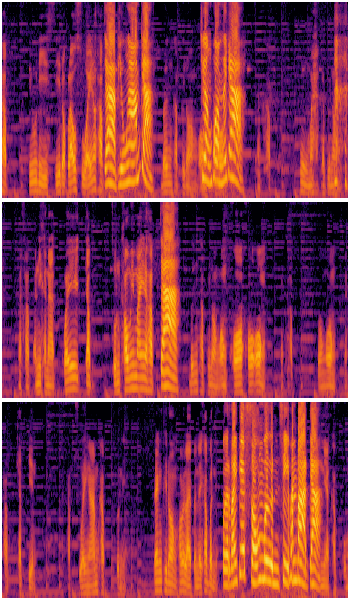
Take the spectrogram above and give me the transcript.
ครับผิวดีสีดอกเหล้าสวยเนาะครับจ้าผิวงามจ้าเบิ้งครับพี่น้องเชื่องพร้อมนะจ้านะครับหูมากครับพี่น้องนะครับอันนี้ขนาดไว้จับสนเขาไม่ไหมนะครับจ้าเบิ้งครับพี่น้องอ่องคอคออ่องนะครับสองอ่องนะครับชัดเจนนะ ครับสวยงามครับตัวนี้แบ่งพี่น้องเข้าไปหลายเป็นไรครับบัดนี้ เปิดไว้ที่สองหมื่นสี่พันบาทจ้าเนี่ยครับผม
